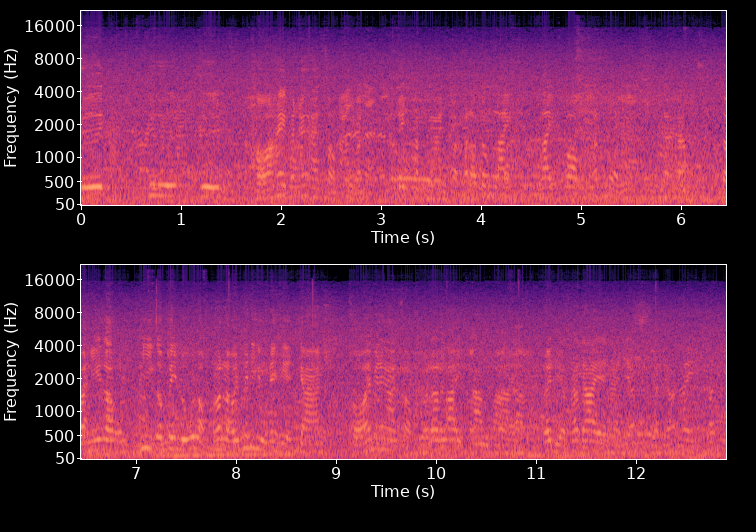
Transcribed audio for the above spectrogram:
คือ คือคือขอให้พนักงานสอบสวนได้ทำงานก่อนเพราะเราต้องไล่ไล่กล้องทั้งหมดนะครับ ตอนนี้เราพี่ก็ไม่รู้หรอกเพราะเราไม่ได้อยู่ในเหตุการณ์ ขอให้พนักงานสอบสวนแล้วไล่ไทม์ไลน์แล้วเดี๋ยวถ้าได้อะไรเนี้ยเดี๋ยวให้ท่านโฆ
